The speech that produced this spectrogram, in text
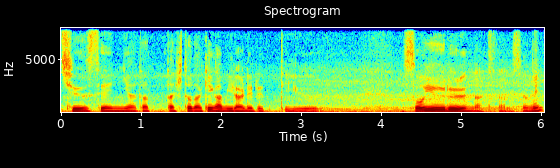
抽選に当たった人だけが見られるっていうそういうルールになってたんですよね。だか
